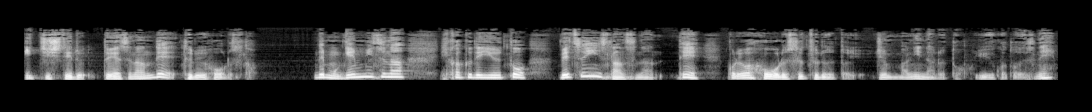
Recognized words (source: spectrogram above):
一致してるというやつなんで、true, false と。でも厳密な比較で言うと、別インスタンスなんで、これはホールス、トゥルーという順番になるということですね。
